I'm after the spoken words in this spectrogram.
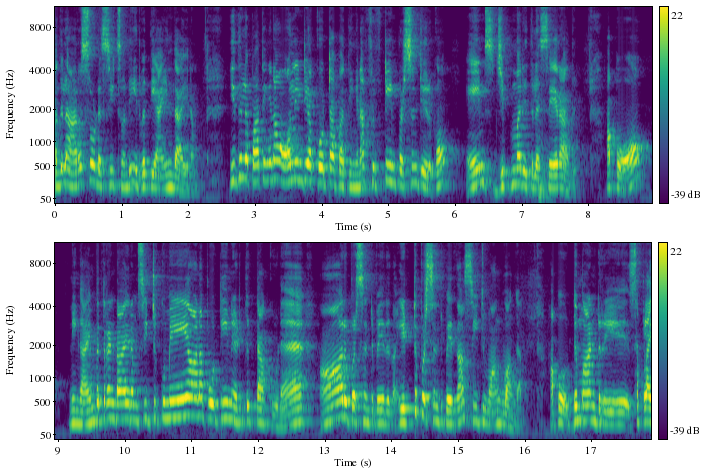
அதில் அரசோட சீட்ஸ் வந்து இருபத்தி ஐந்தாயிரம். இதில் பார்த்தீங்கன்னா ஆல் இண்டியா கோட்டா பார்த்தீங்கன்னா ஃபிஃப்டீன் பர்சன்ட் இருக்கும். எய்ம்ஸ் ஜிப்மர் இதில் சேராது. அப்போது நீங்கள் ஐம்பத்தி ரெண்டாயிரம் சீட்டுக்குமே ஆன போட்டின்னு எடுத்துக்கிட்டா கூட ஆறு பர்சன்ட் பேர் தான் எட்டு பர்சன்ட் பேர் தான் சீட்டு வாங்குவாங்க. அப்போது டிமாண்ட் ரே சப்ளை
